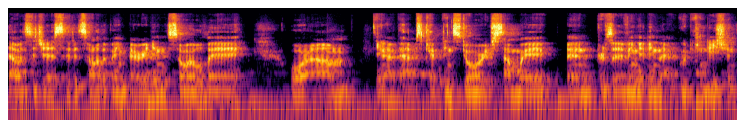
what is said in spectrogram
that would suggest that it's either been buried in the soil there or, um, you know, perhaps kept in storage somewhere and preserving it in that good condition.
